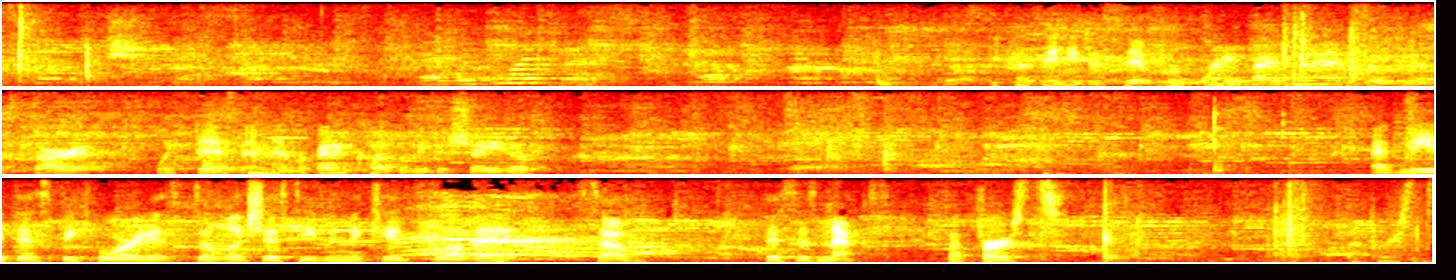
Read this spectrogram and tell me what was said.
Because they need to sit for 45 minutes, so we're gonna start with this and then we're gonna cook, let me just show you. I've made this before and it's delicious, even the kids love it. So this is next, but first, but first,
